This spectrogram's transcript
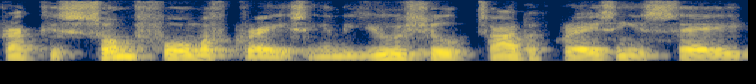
practice some form of grazing, and the usual type of grazing is say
